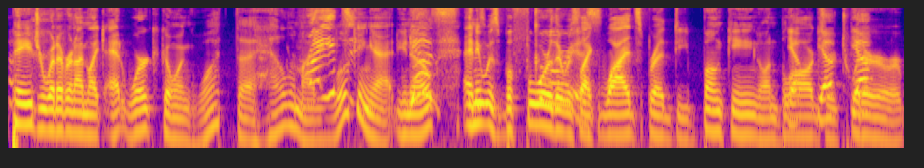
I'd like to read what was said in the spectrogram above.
page or whatever, and I'm like at work going, "What the hell am Right? I looking at?" You know. Yes. And it was before there was like widespread debunking on blogs or yep, Twitter yep. or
